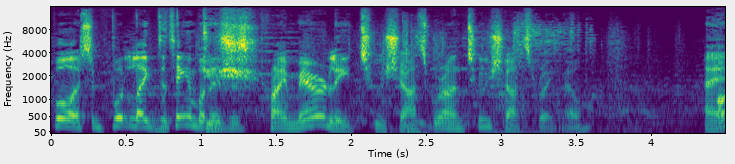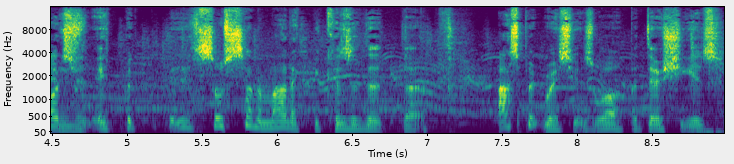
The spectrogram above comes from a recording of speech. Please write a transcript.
But but like the thing about it is, it's primarily two shots. We're on two shots right now. And Oh, it's, it, it's so cinematic because of the, the aspect ratio as well. But there she is.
